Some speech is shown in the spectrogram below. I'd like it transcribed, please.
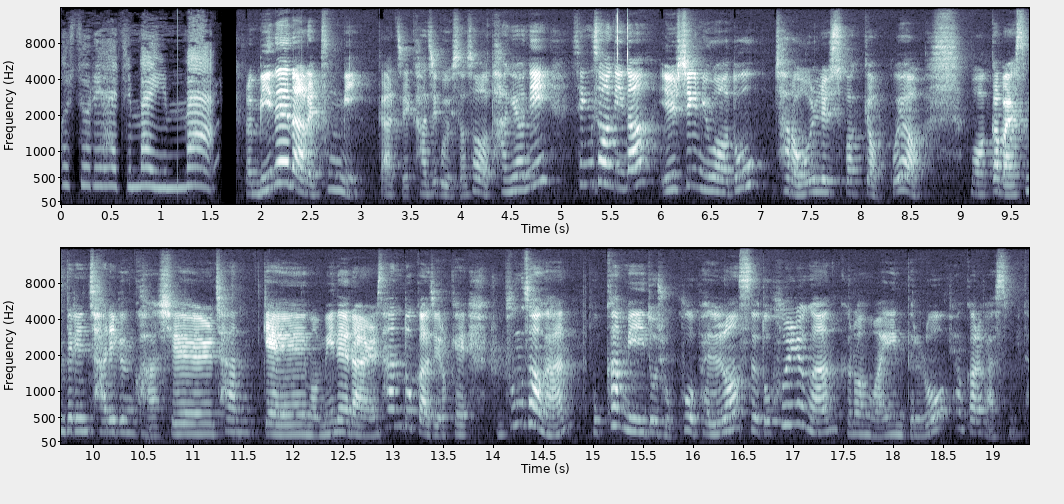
헛소리 하지 마, 임마. 미네랄의 풍미까지 가지고 있어서 당연히 생선이나 일식류와도 잘 어울릴 수밖에 없고요. 뭐 아까 말씀드린 잘 익은 과실, 참깨, 뭐 미네랄, 산도까지 이렇게 좀 풍성한 복합미도 좋고 밸런스도 훌륭한 그런 와인들로 평가를 받습니다.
